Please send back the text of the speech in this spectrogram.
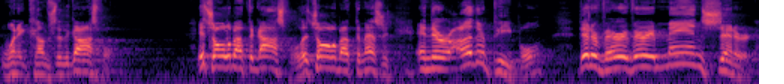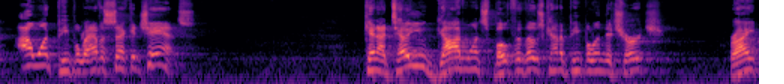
when it comes to the gospel. It's all about the gospel, it's all about the message. And there are other people that are very, very man centered. I want people to have a second chance. Can I tell you, God wants both of those kind of people in the church, right?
